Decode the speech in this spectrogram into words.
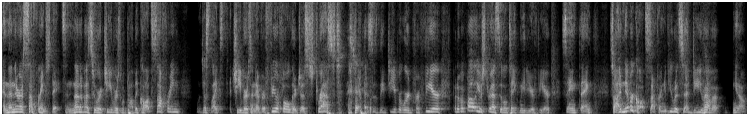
And then there are suffering states. And none of us who are achievers would probably call it suffering. Just like achievers are never fearful, they're just stressed. Stress is the achiever word for fear. But if I follow your stress, it'll take me to your fear. Same thing. So I never call it suffering. If you would have said, Do you have a you know,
